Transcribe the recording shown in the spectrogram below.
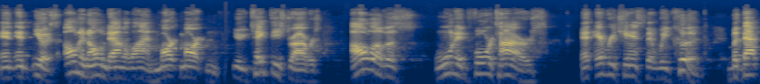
and, and, you know, it's on and on down the line. Mark Martin, you, know, you take these drivers, all of us wanted four tires at every chance that we could. But that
